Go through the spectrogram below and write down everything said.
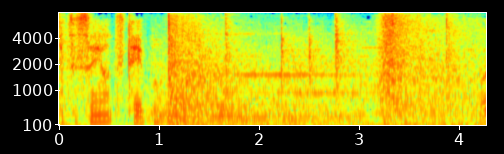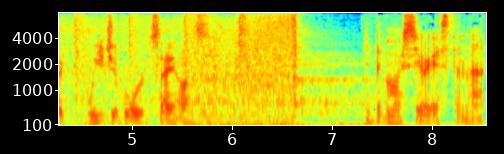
It's a seance table. Like Ouija board seance? A bit more serious than that.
